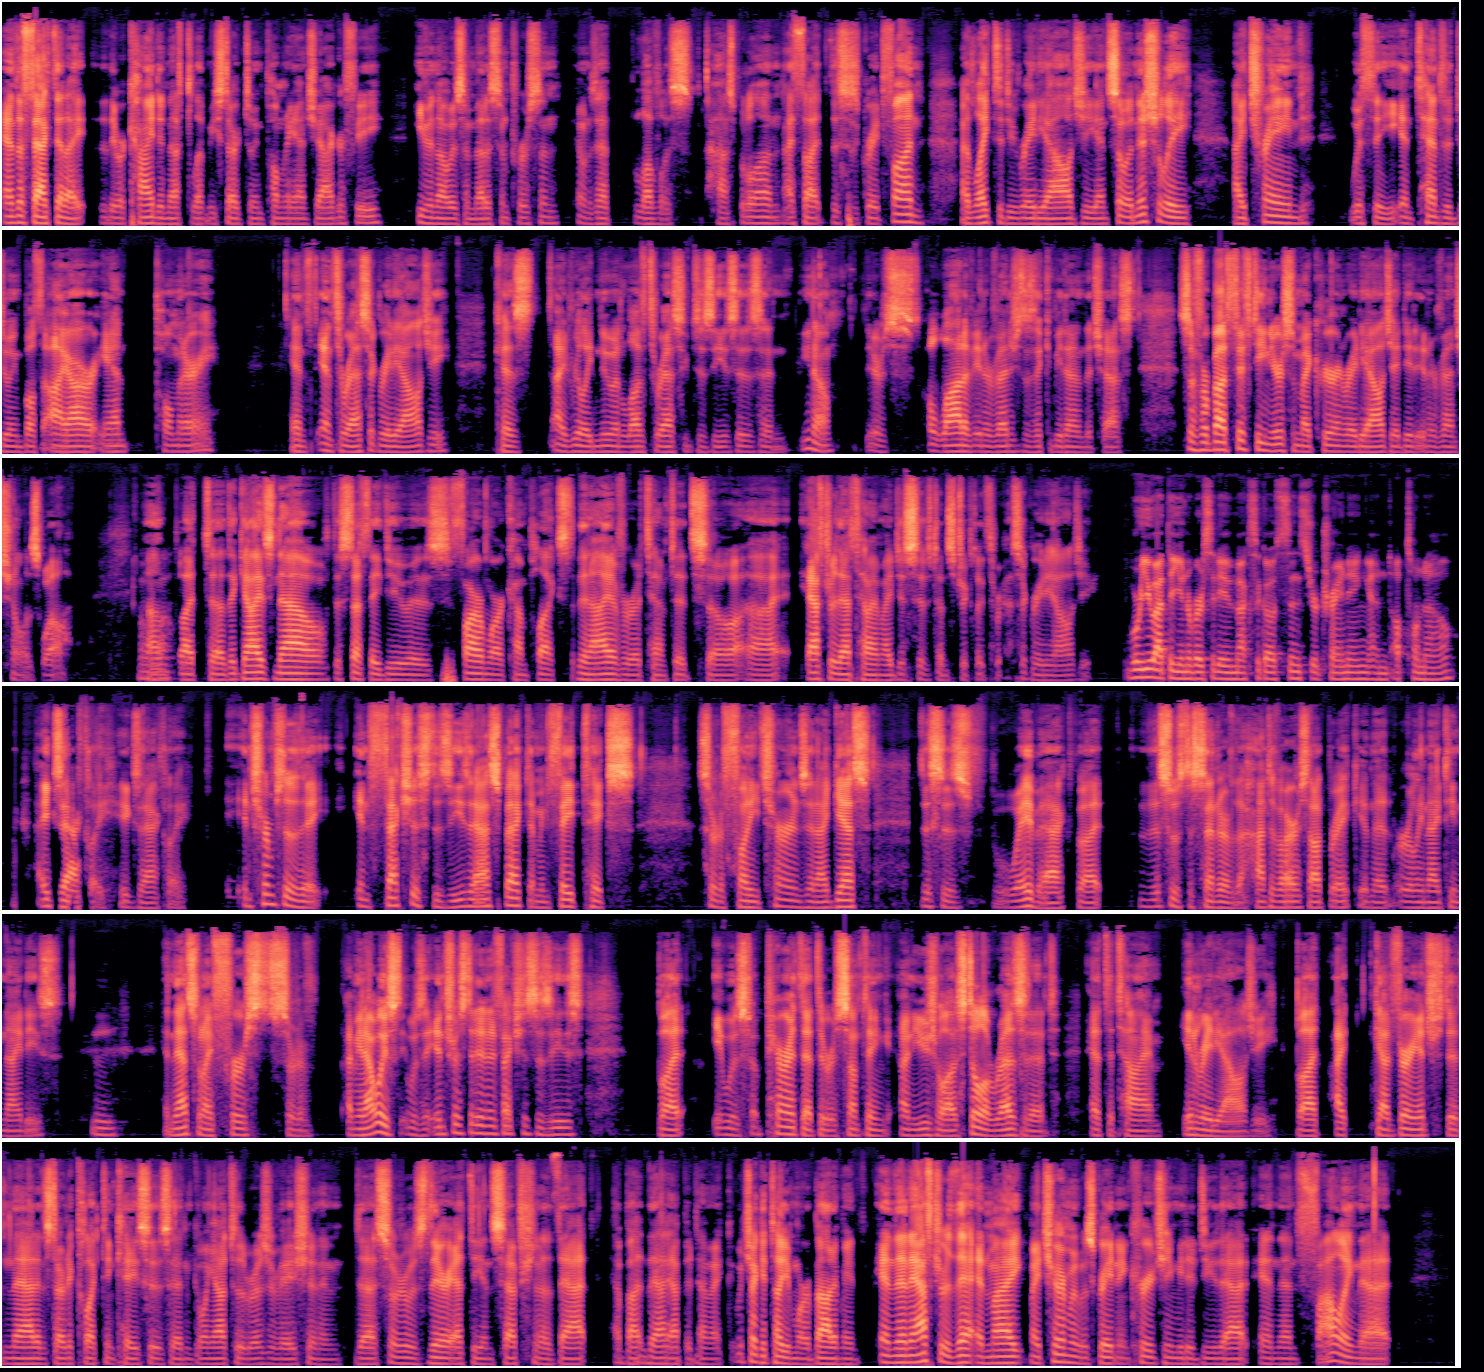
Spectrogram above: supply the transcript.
And the fact that I they were kind enough to let me start doing pulmonary angiography, even though I was a medicine person and was at Lovelace Hospital and I thought this is great fun. I'd like to do radiology. And so initially I trained with the intent of doing both IR and pulmonary and, and thoracic radiology because I really knew and loved thoracic diseases. And, you know, there's a lot of interventions that can be done in the chest. So for about 15 years of my career in radiology, I did interventional as well. Oh, um, wow. um, but uh, the guys now, the stuff they do is far more complex than I ever attempted. So uh, after that time, I just have done strictly thoracic radiology. Were you at the University of Mexico since your training and up till now? Exactly, exactly in terms of the infectious disease aspect, I mean, fate takes sort of funny turns, and I guess this is way back, but this was the center of the hantavirus outbreak in the early 1990s. Mm. And that's when I first sort of, I mean, I always was interested in infectious disease, but it was apparent that there was something unusual. I was still a resident at the time in radiology, but I got very interested in that and started collecting cases and going out to the reservation and uh, sort of was there at the inception of that about mm-hmm. that epidemic, which I could tell you more about. I mean, and then after that, and my, my chairman was great in encouraging me to do that. And then following that,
